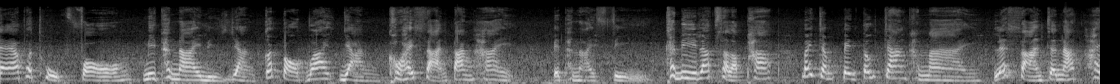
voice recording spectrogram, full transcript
แล้วเพราะถูกฟ้อง มีทนายหรือยังก็ตอบว่ายังขอให้ศาลตั้งให้เป็นทนายฟรีคดีรับสารภาพไม่จำเป็นต้องจ้างทนาย และศาลจะนัดให้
